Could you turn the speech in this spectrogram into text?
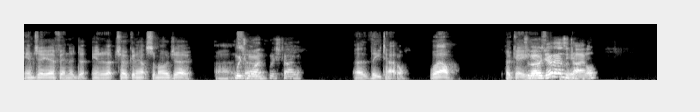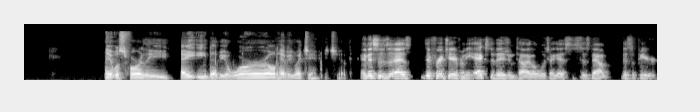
MJF ended ended up choking out Samoa Joe. Uh, which so, one? Which title? Uh, the title. Well, okay. Samoa yes, Joe has a title. It was for the AEW World Heavyweight Championship. And this is as differentiated from the X Division title, which I guess has just now disappeared.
